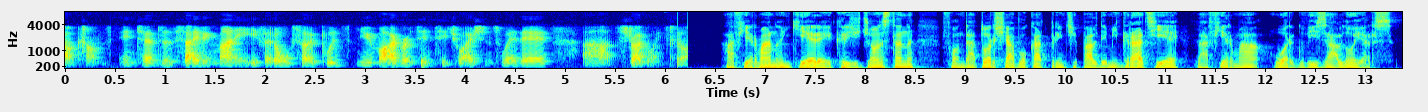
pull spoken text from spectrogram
outcomes in terms of saving money if it also puts new migrants in situations where they're uh, struggling. afirma în încheiere Chris Johnston, fondator și avocat principal de migrație la firma Work Visa Lawyers.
